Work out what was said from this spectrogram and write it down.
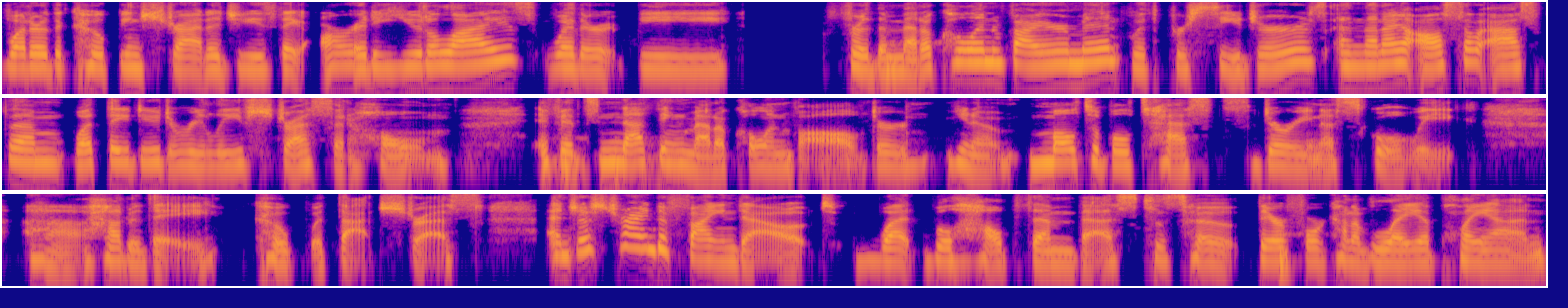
What are the coping strategies they already utilize, whether it be for the medical environment with procedures. And then I also ask them what they do to relieve stress at home. If it's nothing medical involved or, you know, multiple tests during a school week, uh, how do they cope with that stress? And just trying to find out what will help them best so therefore kind of lay a plan.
